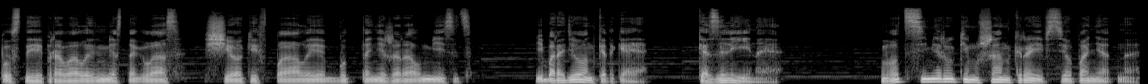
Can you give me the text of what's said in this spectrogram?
Пустые провалы вместо глаз, щеки впалые, будто не жрал месяц. И бороденка такая, козлиная. Вот с семируким Шанкрай все понятно.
